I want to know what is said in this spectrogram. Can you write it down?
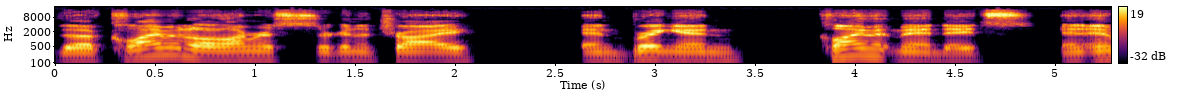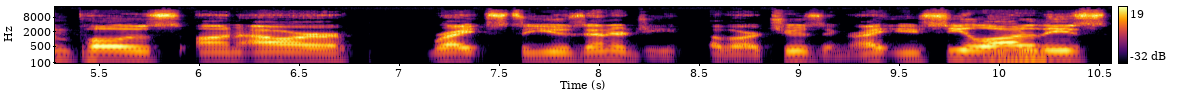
the climate alarmists are going to try and bring in climate mandates and impose on our rights to use energy of our choosing, right? You see a lot mm-hmm. of these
